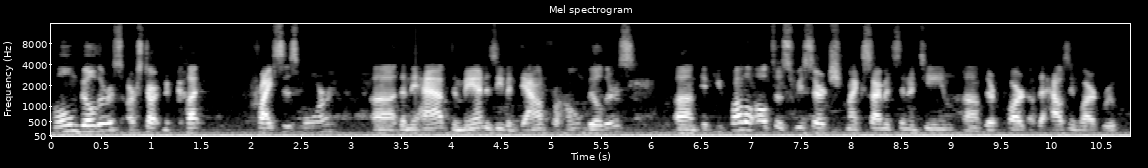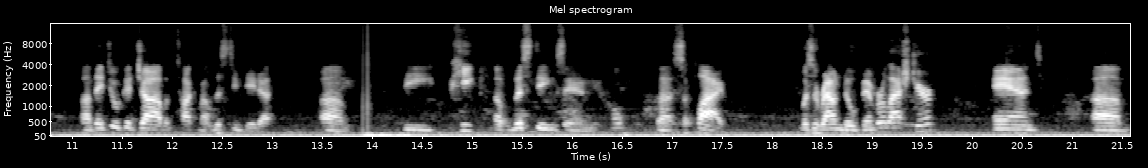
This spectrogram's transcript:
Home builders are starting to cut prices more uh, than they have. Demand is even down for home builders. Um, if you follow Altos Research, Mike Simonsen and team, um, they're part of the HousingWire Group. Um, they do a good job of talking about listing data. Um, the peak of listings and home uh, supply was around November last year, and um,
